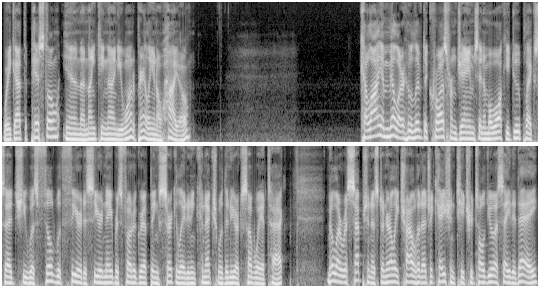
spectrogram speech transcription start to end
where he got the pistol in uh, 1991, apparently in Ohio. Kalia Miller, who lived across from James in a Milwaukee duplex, said she was filled with fear to see her neighbor's photograph being circulated in connection with the New York subway attack. Miller, a receptionist and early childhood education teacher, told USA Today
